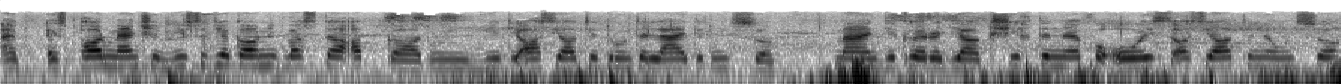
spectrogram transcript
ein paar Menschen wissen ja gar nicht, was da abgeht und wie die Asiaten darunter leiden und so. Ich meine, die hören ja Geschichten von uns Asiatinnen und so,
